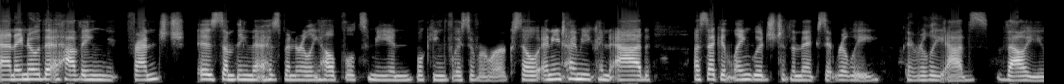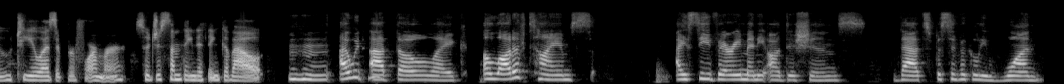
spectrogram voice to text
And I know that having French is something that has been really helpful to me in booking voiceover work. So anytime you can add a second language to the mix, it really it really adds value to you as a performer. So just something to think about. hmm I would add though, like a lot of times I see very many auditions that specifically want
